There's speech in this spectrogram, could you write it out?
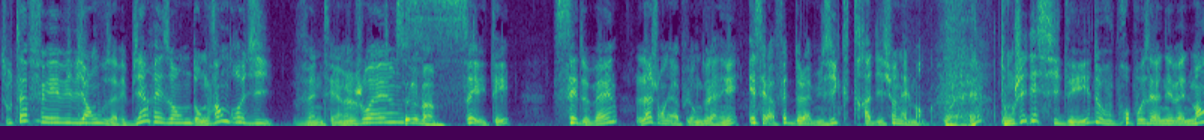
Tout à fait, Vivian, vous avez bien raison. Donc vendredi 21 juin, C'est demain. C'est l'été. C'est demain, la journée la plus longue de l'année, et c'est la fête de la musique traditionnellement. Ouais. Donc j'ai décidé de vous proposer un événement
